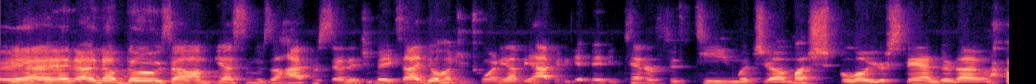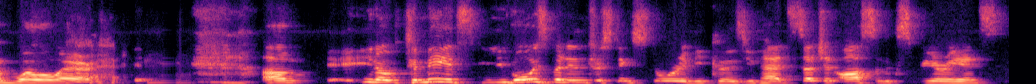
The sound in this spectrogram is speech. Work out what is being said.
Yeah, and, and of those, uh, I'm guessing there's a high percentage makes. I do 120. I'd be happy to get maybe 10 or 15, which uh, much below your standard. I, am well aware. um, you know, to me, it's you've always been an interesting story because you've had such an awesome experience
